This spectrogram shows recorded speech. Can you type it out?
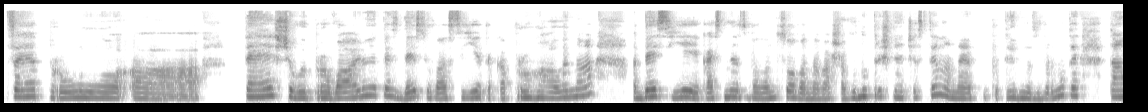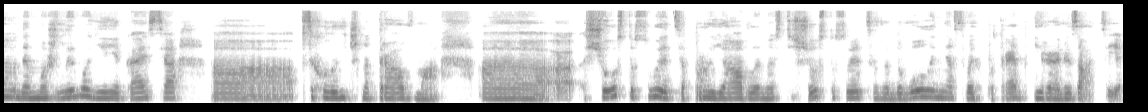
це про те, що ви провалюєтесь, десь у вас є така прогалина, десь є якась незбалансована ваша внутрішня частина, на яку потрібно звернути, там, де, можливо, є якась а, психологічна травма, а, що стосується проявленості, що стосується задоволення своїх потреб і реалізації.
